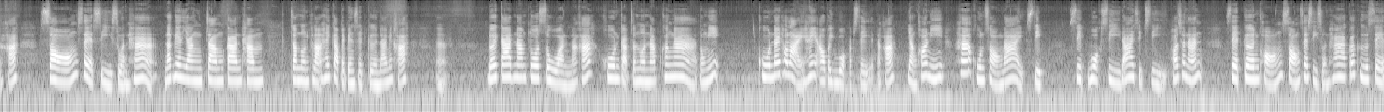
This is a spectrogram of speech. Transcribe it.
นะคะ 2 เศษ 4 ส่วน 5 นักเรียนยังจำการทำจำนวนคละให้กลับไปเป็นเศษเกินได้ไหมคะ อ่าโดยการนำตัวส่วนนะคะ คูณกับจำนวนนับข้างหน้าตรงนี้ คูณได้เท่าไหร่ให้เอาไปบวกกับเศษนะคะ อย่างข้อนี้5คูณ2ได้ 10 10 บวก 4 ได้ 14 เพราะฉะนั้น เศษเกินของ 2 เศษ 4 ส่วน 5 ก็คือเศษ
